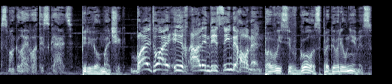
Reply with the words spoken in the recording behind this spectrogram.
смогла его отыскать?» — перевел мальчик. «Bald war ich allen die Sinde kommen!» Повысив голос, проговорил немец.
